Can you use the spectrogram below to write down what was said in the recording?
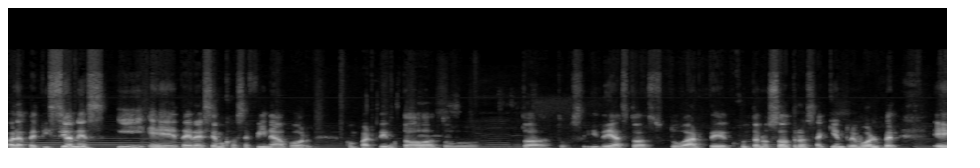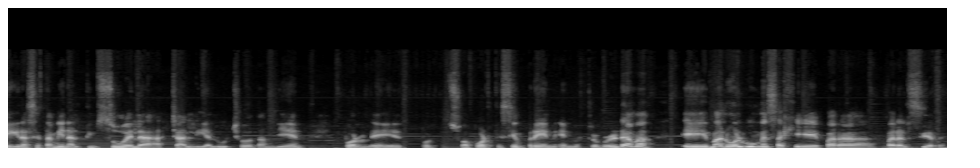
ahora peticiones y eh, te agradecemos Josefina por compartir todo tu, todas tus ideas, todo tu arte junto a nosotros aquí en Revolver. Eh, gracias también al Team Suela, a Charlie, a Lucho también por, eh, por su aporte siempre en, en nuestro programa. Eh, Manu, ¿algún mensaje para, para el cierre?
